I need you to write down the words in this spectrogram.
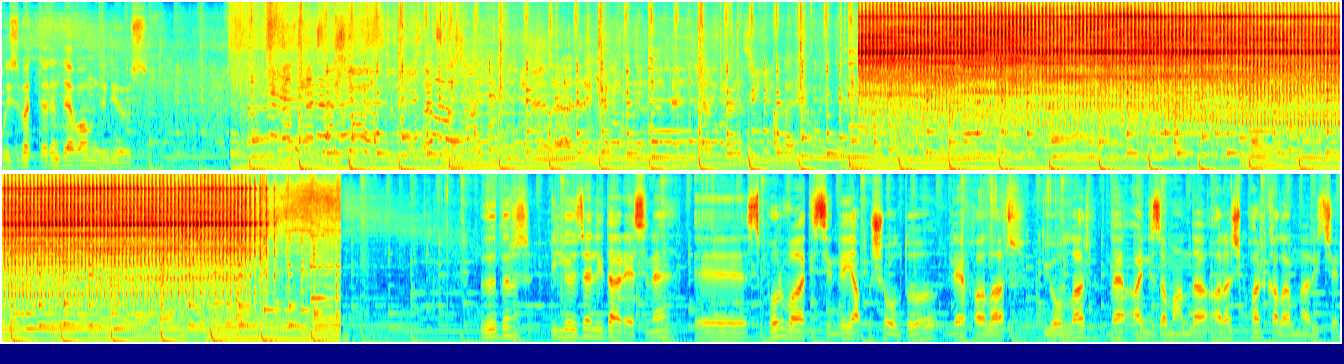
Bu hizmetlerin devamını diliyoruz. Iğdır İl Özel İdaresi'ne e, Spor Vadisi'nde yapmış olduğu levhalar, yollar ve aynı zamanda araç park alanları için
